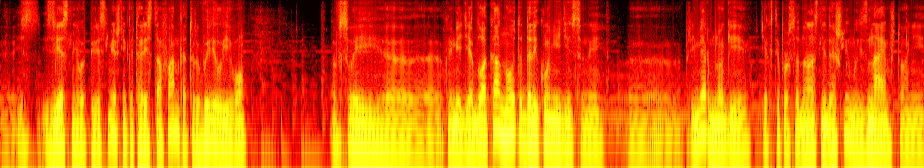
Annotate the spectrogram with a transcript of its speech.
э, из- известный его пересмешник это Аристофан который вывел его в своей э, комедии облака но это далеко не единственный э, пример многие тексты просто до нас не дошли мы знаем что они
